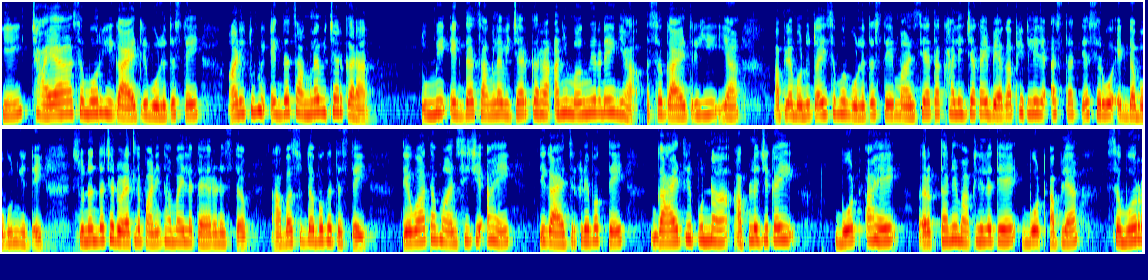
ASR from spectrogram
ही छायासमोर ही गायत्री बोलत असते. आणि तुम्ही एकदा चांगला विचार करा. तुम्ही एकदा चांगला विचार करा आणि मग निर्णय घ्या. असं गायत्री ही या आपल्या मनुताईसमोर बोलत असते मानसी आता खाली ज्या काही बॅगा फेकलेल्या असतात त्या सर्व एकदा बघून घेते. सुनंदाच्या डोळ्यातलं पाणी थांबायला तयार नसतं. आबासुद्धा बघत असते. तेव्हा आता मानसी जी आहे ती गायत्रीकडे बघते. गायत्री पुन्हा आपलं जे काही बोट आहे रक्ताने माखलेलं ते बोट आपल्यासमोर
